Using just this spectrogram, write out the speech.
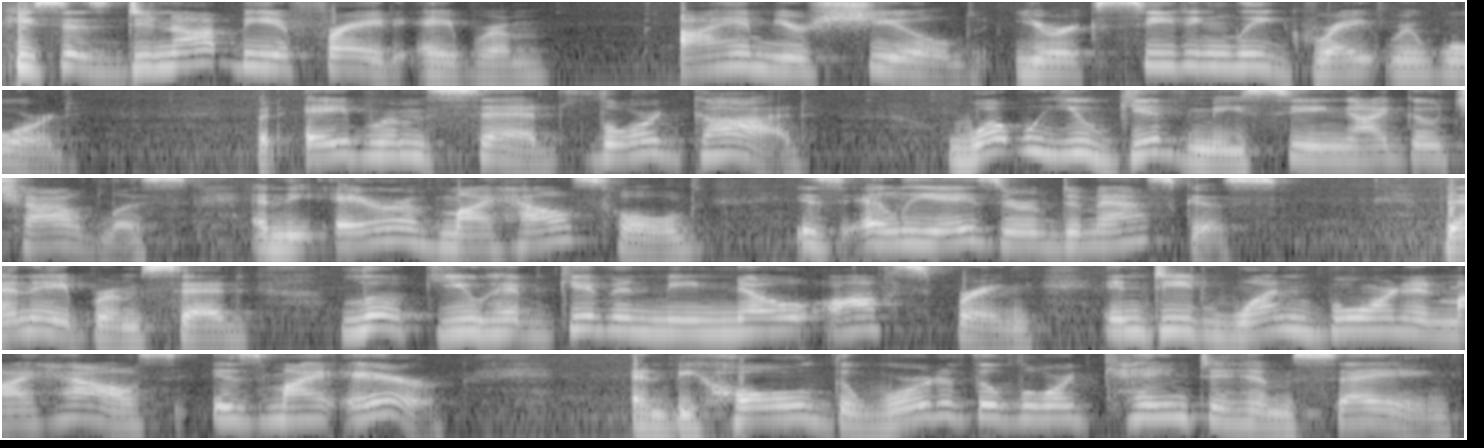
He says, Do not be afraid, Abram. I am your shield, your exceedingly great reward. But Abram said, Lord God, what will you give me, seeing I go childless, and the heir of my household is Eliezer of Damascus. Then Abram said, Look, you have given me no offspring. Indeed, one born in my house is my heir. And behold, the word of the Lord came to him, saying,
